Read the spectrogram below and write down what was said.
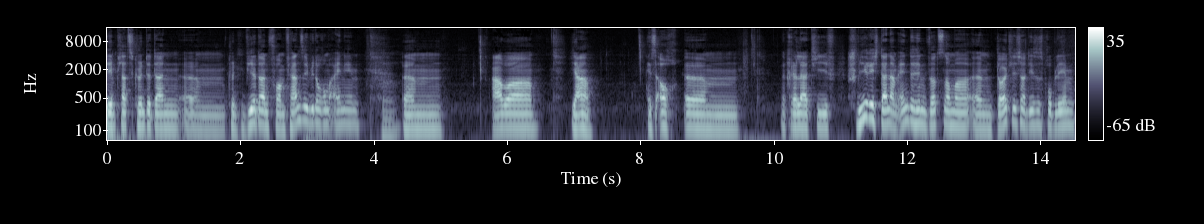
den Platz könnte dann, ähm, könnten wir dann vorm Fernsehen wiederum einnehmen. Hm. Ähm, aber ja, ist auch ähm, relativ schwierig. Dann am Ende hin wird es nochmal ähm, deutlicher, dieses Problem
